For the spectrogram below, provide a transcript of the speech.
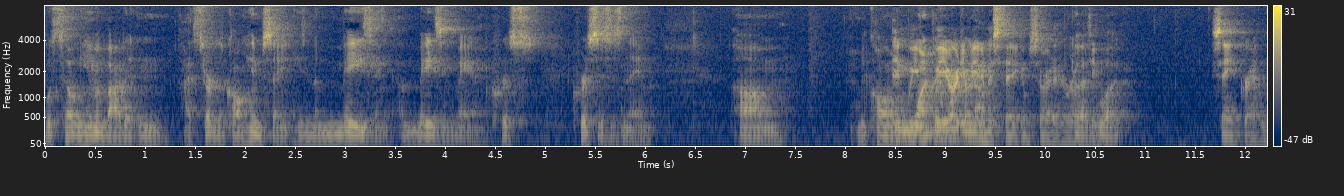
was telling him about it, and I started to call him saint. He's an amazing, amazing man. Chris, Chris is his name. Um, we call him. And we, we already made a mistake. I'm sorry to interrupt Good, you. What? Saint Graham.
